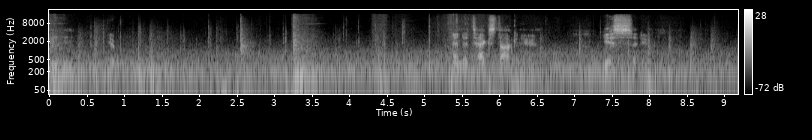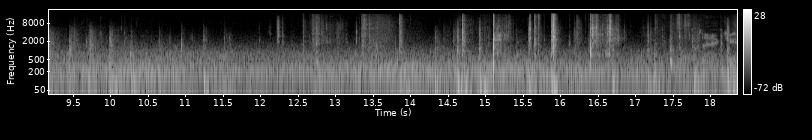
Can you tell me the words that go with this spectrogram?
hmm Yep. And attack stock in here. Yes, I do. Thank you.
